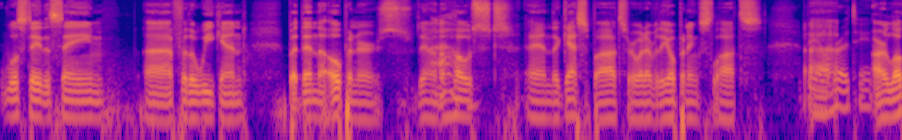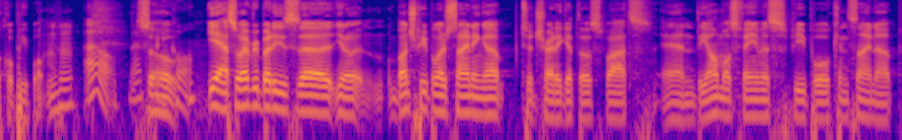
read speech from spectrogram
will stay the same uh for the weekend but then the openers you know the Oh. host and the guest spots or whatever the opening slots They all uh, rotate. are local people Mm-hmm. oh, that's so- pretty cool. yeah so everybody's uh you know a bunch of people are signing up to try to get those spots and the almost famous people can sign up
